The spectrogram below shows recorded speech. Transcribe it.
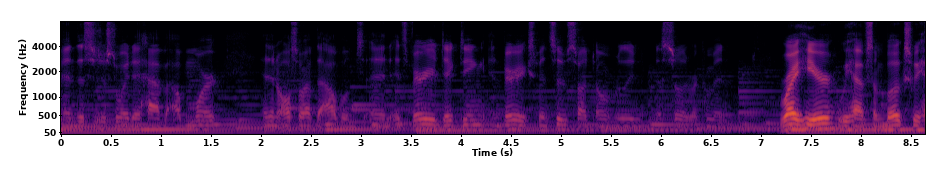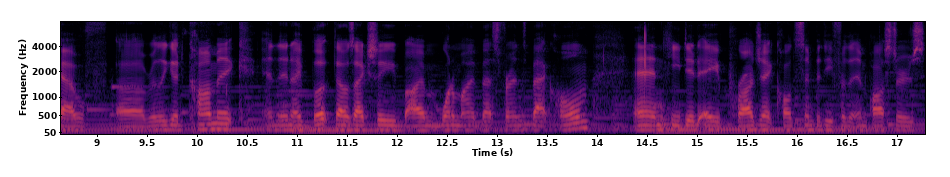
and this is just a way to have album art and then also have the albums and it's very addicting and very expensive so I don't really necessarily recommend. Right here we have some books. We have a really good comic and then a book that was actually by one of my best friends back home and he did a project called Sympathy for the Imposters,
